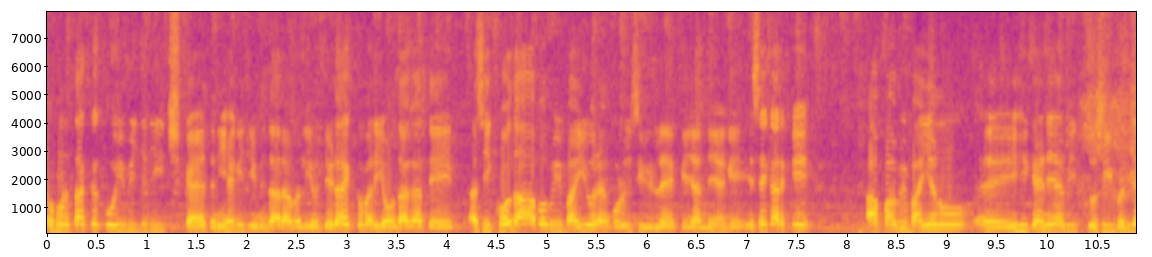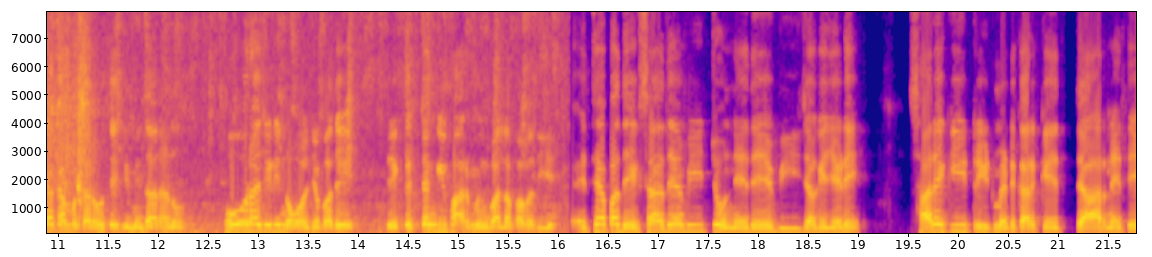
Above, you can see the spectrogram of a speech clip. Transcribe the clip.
ਹੁਣ ਤੱਕ ਕੋਈ ਵੀ ਜਿਹੜੀ ਸ਼ਿਕਾਇਤ ਨਹੀਂ ਹੈਗੀ ਜ਼ਿਮੀਂਦਾਰਾਂ ਵੱਲੋਂ ਜਿਹੜਾ ਇੱਕ ਵਾਰੀ ਆਉਂਦਾਗਾ ਤੇ ਅਸੀਂ ਖੁਦ ਆਪ ਵੀ ਬਾਈ ਹੋਰਾਂ ਕੋਲੋਂ ਹੀ ਸੀਡ ਲੈ ਕੇ ਜਾਂਦੇ ਆਂਗੇ ਇਸੇ ਕਰਕੇ ਆਪਾਂ ਵੀ ਬਾਈਆਂ ਨੂੰ ਇਹੀ ਕਹਿੰਦੇ ਆ ਵੀ ਤੁਸੀਂ ਵਧੀਆ ਕੰਮ ਕਰੋ ਤੇ ਜ਼ਿਮੀਂਦਾਰਾਂ ਨੂੰ ਹੋਰ ਆ ਜਿਹੜੀ ਨੌਲੇਜ ਵਧੇ ਤੇ ਇੱਕ ਚੰਗੀ ਫਾਰਮਿੰਗ ਵੱਲ ਆਪਾਂ ਵਧੀਏ। ਇੱਥੇ ਆਪਾਂ ਦੇਖ ਸਕਦੇ ਹਾਂ ਵੀ ਝੋਨੇ ਦੇ ਬੀਜ ਆਗੇ ਜਿਹੜੇ ਸਾਰੇ ਕੀ ਟ੍ਰੀਟਮੈਂਟ ਕਰਕੇ ਤਿਆਰ ਨੇ ਤੇ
